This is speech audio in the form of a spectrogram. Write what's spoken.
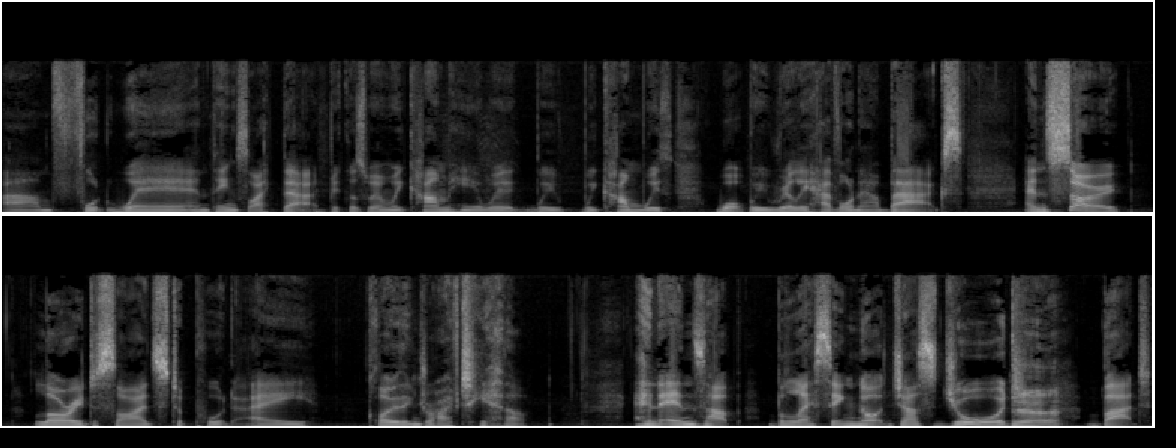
Um, footwear and things like that because when we come here we, we, we come with what we really have on our backs and so Laurie decides to put a clothing drive together and ends up blessing not just George, Yeah. but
